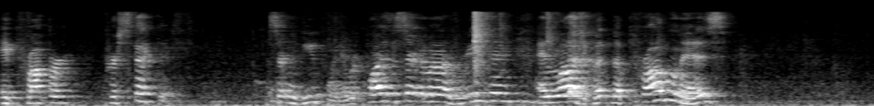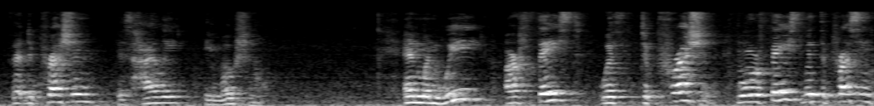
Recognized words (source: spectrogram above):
a proper perspective a certain viewpoint. It requires a certain amount of reason and logic. But the problem is that depression is highly emotional. And when we are faced with depression, when we're faced with depressing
